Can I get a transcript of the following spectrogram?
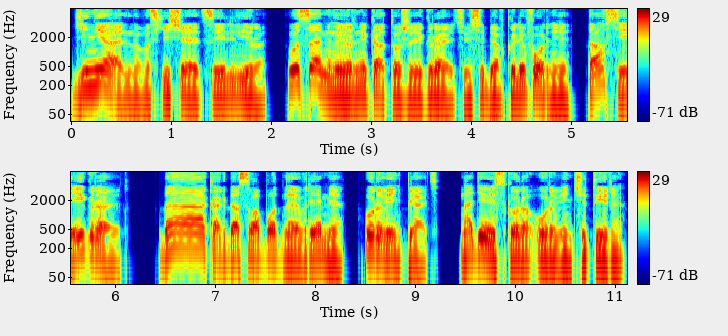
Гениально!» — восхищается Эльвира. «Вы сами наверняка тоже играете у себя в Калифорнии. Там все играют». «Да, когда свободное время. Уровень 5. Надеюсь, скоро уровень 4.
